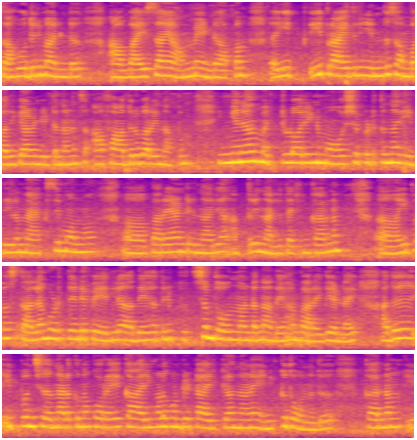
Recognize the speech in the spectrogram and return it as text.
സഹോദരിമാരുണ്ട്. ആ, വയസ്സായ അമ്മയുണ്ട്. അപ്പം ഈ ഈ പ്രായത്തിൽ എന്ത് സമ്പാദിക്കാൻ വേണ്ടിയിട്ടെന്നാണ് ആ ഫാദർ പറയുന്നത്. അപ്പം ഇങ്ങനെ മറ്റുള്ളവരെ മോശപ്പെടുത്തുന്ന രീതിയിൽ മാക്സിമം ഒന്ന് പറയാണ്ടിരുന്നാൽ അത്രയും നല്ലതായിരിക്കും. കാരണം ഇപ്പം സ്ഥലം കൊടുത്തതിന്റെ പേരിൽ അദ്ദേഹത്തിന് പുച്ഛം തോന്നുന്നുണ്ടെന്ന് അദ്ദേഹം പറയുകയുണ്ടായി. അത് ഇപ്പം നടക്കുന്ന കുറേ കാര്യങ്ങൾ കൊണ്ടിട്ടായിരിക്കാം എന്നാണ് എനിക്ക് തോന്നുന്നത്. കാരണം ഈ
